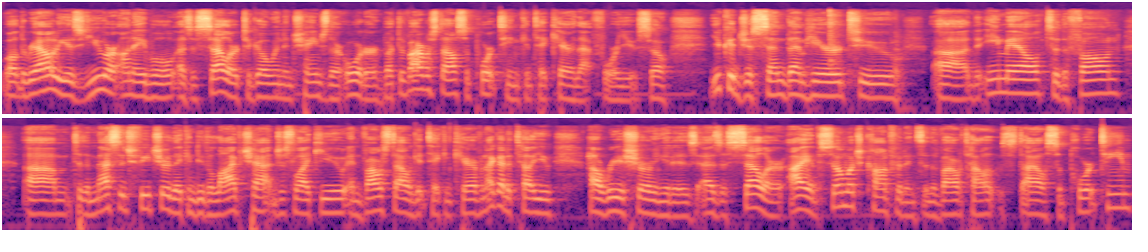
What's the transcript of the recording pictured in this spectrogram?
Well, the reality is you are unable as a seller to go in and change their order, but the Viral Style support team can take care of that for you. So you could just send them here to uh, the email, to the phone, um, to the message feature. They can do the live chat just like you, and Viral Style will get taken care of. And I got to tell you how reassuring it is. As a seller, I have so much confidence in the Viral Style support team.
